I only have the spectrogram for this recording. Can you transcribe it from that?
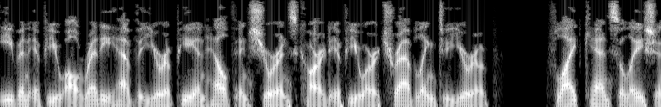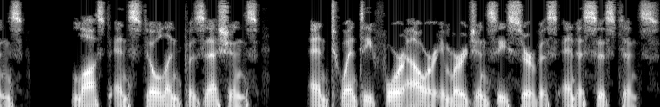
even if you already have the European health insurance card if you are traveling to Europe. Flight cancellations, lost and stolen possessions, and 24-hour emergency service and assistance.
